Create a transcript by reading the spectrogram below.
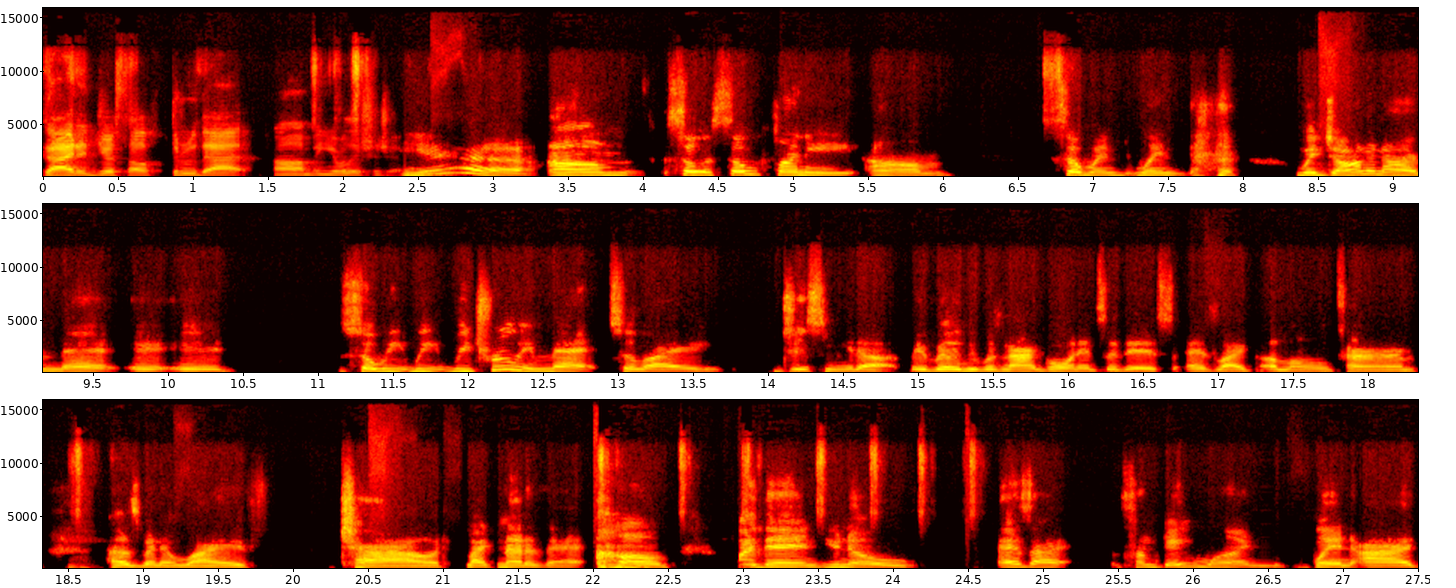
guided yourself through that um, in your relationship. Yeah. Um, so it's so funny. Um, so when when when John and I met, it, it so we we we truly met to like just meet up. It really we was not going into this as like a long term husband and wife child, like none of that. Mm-hmm. Um, but then, you know, as I from day one, when I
